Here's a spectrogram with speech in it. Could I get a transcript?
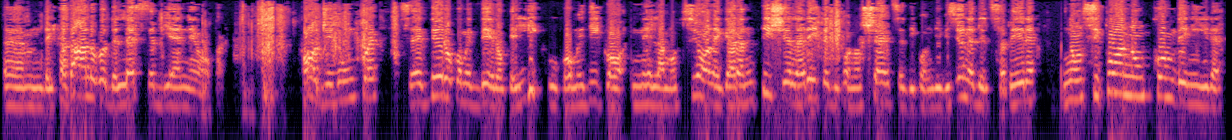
ehm, del catalogo dell'SBN OPAC. Oggi dunque, se è vero come è vero che l'ICU, come dico nella mozione, garantisce la rete di conoscenze e di condivisione del sapere, non si può non convenire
